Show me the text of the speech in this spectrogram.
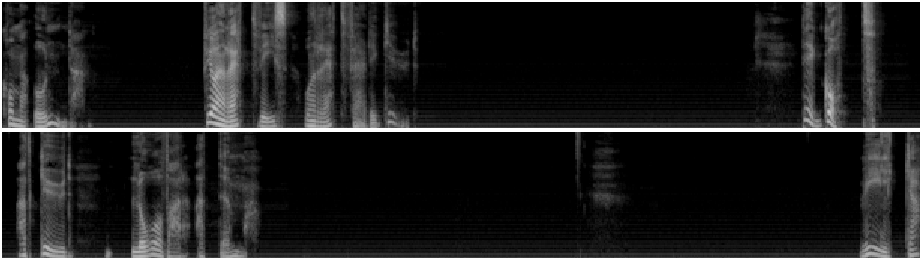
komma undan. För jag är en rättvis och en rättfärdig Gud. Det är gott att Gud lovar att döma. Vilka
